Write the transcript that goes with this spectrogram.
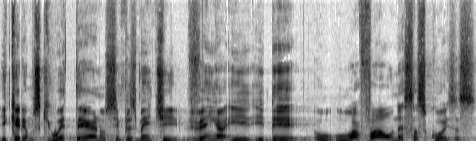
e queremos que o eterno simplesmente venha e, e dê o, o aval nessas coisas.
